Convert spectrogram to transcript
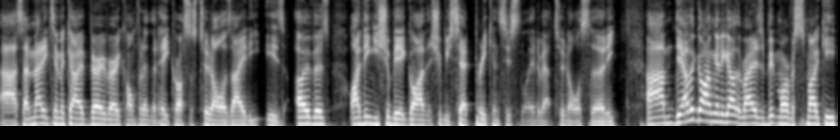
Uh, so Matty Timoko, very, very confident that he crosses $2.80 is overs. I think he should be a guy that should be set pretty consistently at about $2.30. Um, the other guy I'm going to go at the Raiders is a bit more of a smoky.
